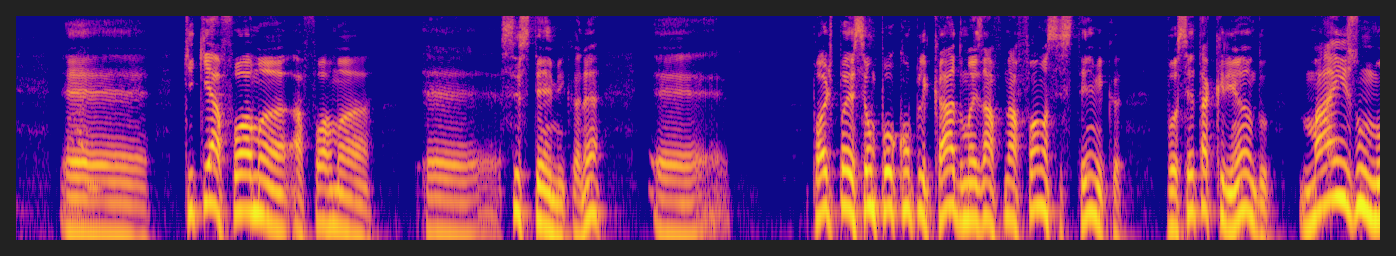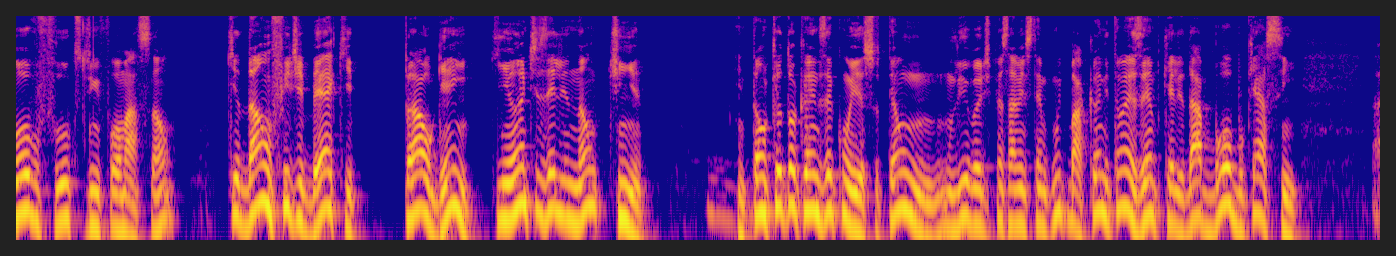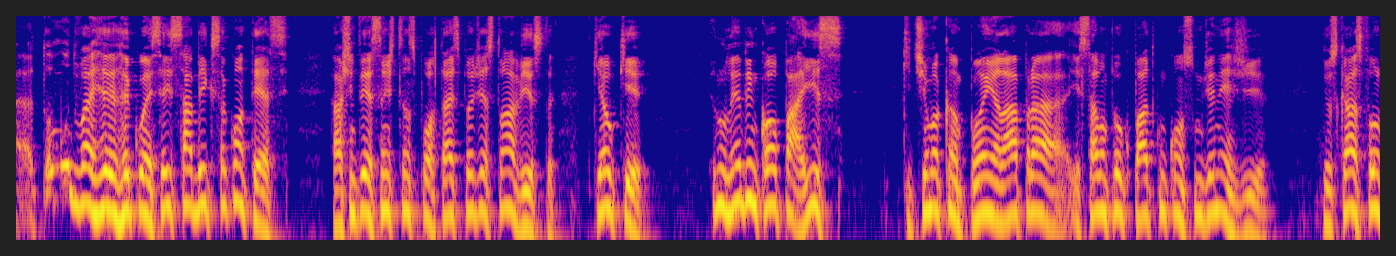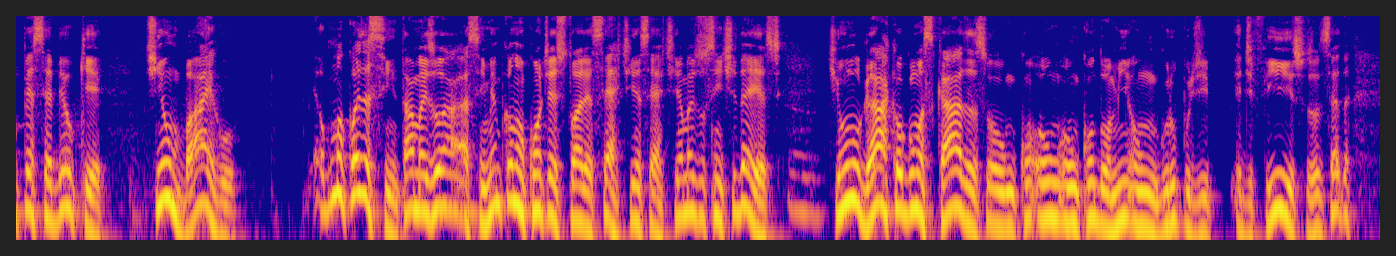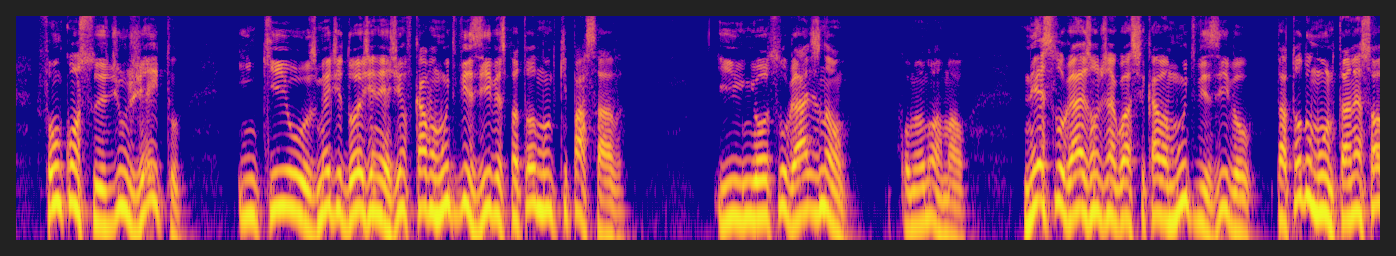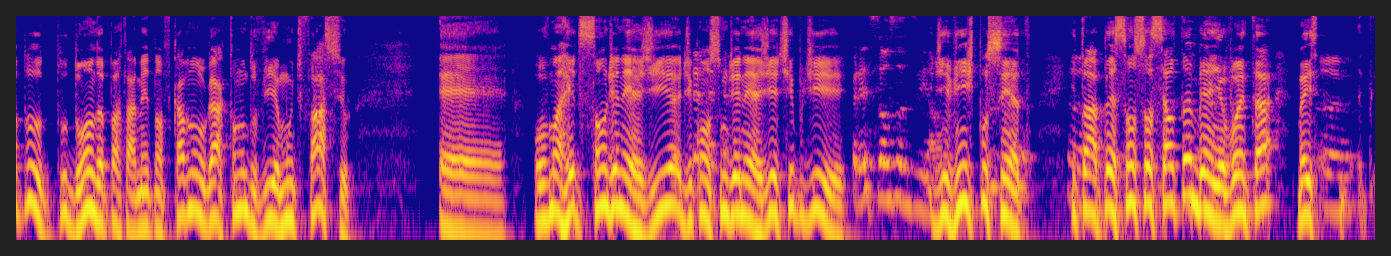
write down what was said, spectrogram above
O é, que, que é a forma, a forma é, sistêmica, né? É, pode parecer um pouco complicado, mas na, na forma sistêmica, você está criando mais um novo fluxo de informação que dá um feedback para alguém que antes ele não tinha. Então, o que eu estou querendo dizer com isso? Tem um, um, livro de pensamento sistêmico muito bacana e tem um exemplo que ele dá bobo, que é assim. Uh, todo mundo vai reconhecer e saber que isso acontece. Acho interessante transportar isso para a gestão à vista, que é o quê? Eu não lembro em qual país que tinha uma campanha lá para. estavam preocupados com o consumo de energia. E os caras foram perceber o quê? Tinha um bairro, alguma coisa assim, tá? Mas assim, mesmo que eu não conte a história certinha, certinha, mas o sentido é esse. Hum. Tinha um lugar que algumas casas, ou um, ou um, ou um condomínio, ou um grupo de edifícios, etc., foram construídos de um jeito em que os medidores de energia ficavam muito visíveis para todo mundo que passava. E em outros lugares não, como é o normal. Nesses lugares onde o negócio ficava muito visível, para todo mundo, tá? Não é só para o dono do apartamento, não. Ficava num lugar que todo mundo via muito fácil. É, houve uma redução de energia, de consumo de energia, tipo de. Pressão social. De 20%. Então, a pressão social também. Eu vou entrar. Mas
